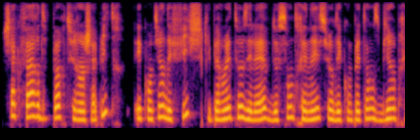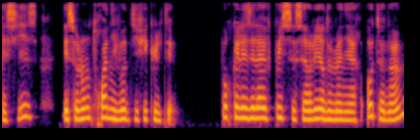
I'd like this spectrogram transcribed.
Chaque fard porte sur un chapitre et contient des fiches qui permettent aux élèves de s'entraîner sur des compétences bien précises et selon trois niveaux de difficulté. Pour que les élèves puissent se servir de manière autonome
